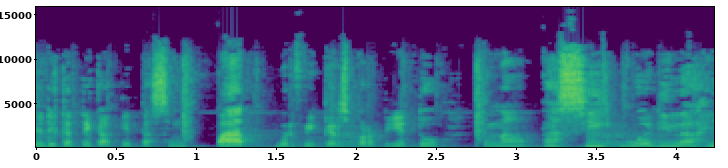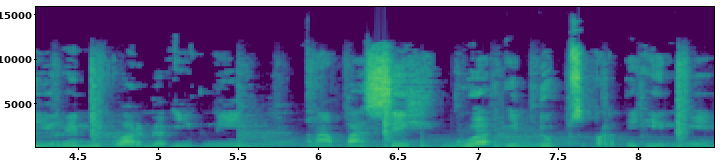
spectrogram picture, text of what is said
Jadi ketika kita sempat berpikir seperti itu kenapa sih gue dilahirin di keluarga ini? Kenapa sih gue hidup seperti ini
